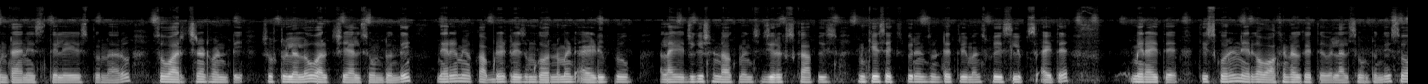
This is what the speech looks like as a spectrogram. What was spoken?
ఉంటాయనేసి తెలియజేస్తున్నారు. సో వారు ఇచ్చినటువంటి షిఫ్టులలో వర్క్ చేయాల్సి ఉంటుంది. నేరుగా మీ యొక్క update resume government ID proof అలాగే education documents xerox copies in case experience ఉంటే త్రీ మంత్స్ ఫీస్ స్లిప్స్ అయితే మీరైతే తీసుకొని నేరుగా వాక్ అండ్ డ్రైవ్కి అయితే వెళ్ళాల్సి ఉంటుంది. సో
